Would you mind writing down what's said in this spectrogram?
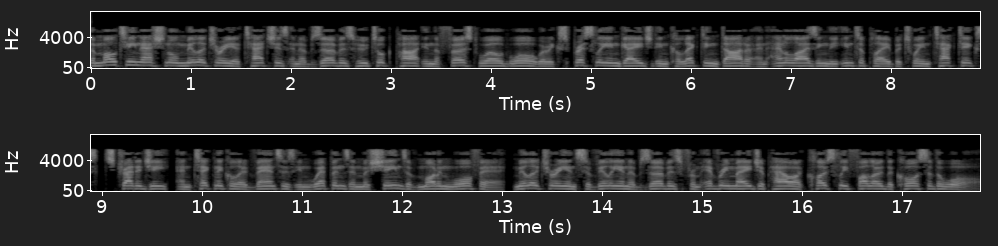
The multinational military attaches and observers who took part in the First World War were expressly engaged in collecting data and analyzing the interplay between tactics, strategy, and technical advances in weapons and machines of modern warfare. Military and civilian observers from every major power closely followed the course of the war.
